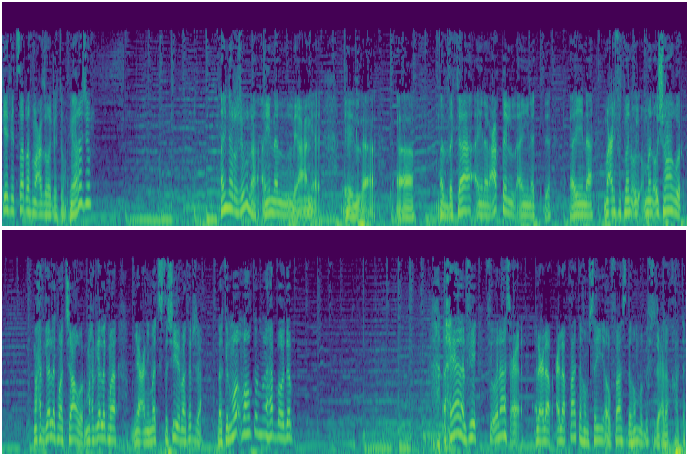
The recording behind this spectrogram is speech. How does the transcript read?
كيف يتصرف مع زوجته. يا رجل! أين الرجولة؟ أين ال يعني ال آه الذكاء؟ أين العقل؟ أين أين معرفة من من أشاور؟ ما حد قال لك ما تشاور. ما حد قال لك ما يعني ما تستشير ما ترجع. لكن ما هو كل من هبه ودب. أحيانا في في أناس علاقاتهم سيئة وفاسدة هم بيفسدوا علاقاتك.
